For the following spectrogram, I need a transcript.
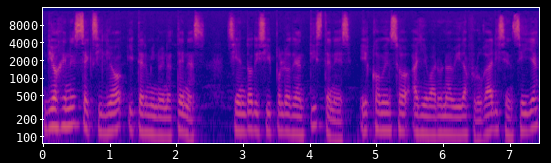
Diógenes se exilió y terminó en Atenas, siendo discípulo de Antístenes, y comenzó a llevar una vida frugal y sencilla,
